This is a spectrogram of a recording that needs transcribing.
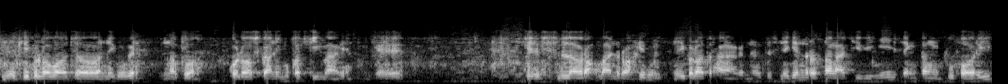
Niki kula waca niku nggih napa kula sekali buka timah ya Bismillahirrahmanirrahim. Ini kalau terangaken. Terus niki terus ngaji wingi sing teng Bukhari.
